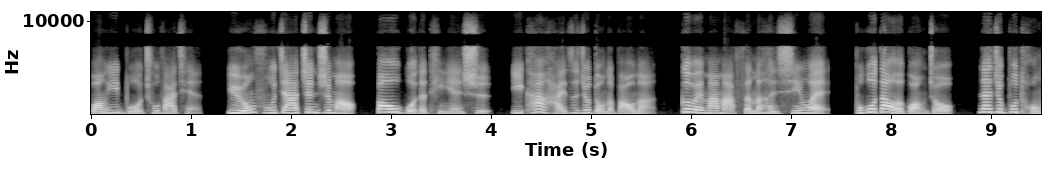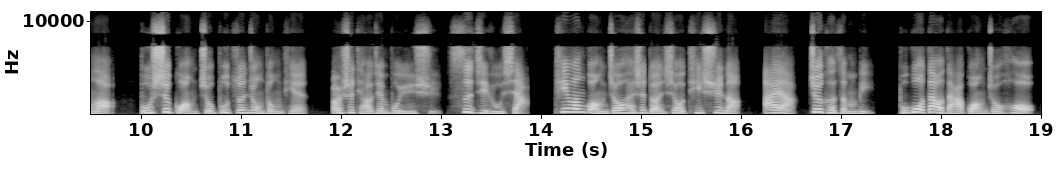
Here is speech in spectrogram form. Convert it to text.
王一博出发前，羽绒服加针织帽包裹的挺严实，一看孩子就懂得保暖。各位妈妈粉们很欣慰。不过到了广州，那就不同了，不是广州不尊重冬天，而是条件不允许，四季如夏。听闻广州还是短袖 T 恤呢，哎呀，这可怎么比？不过到达广州后，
